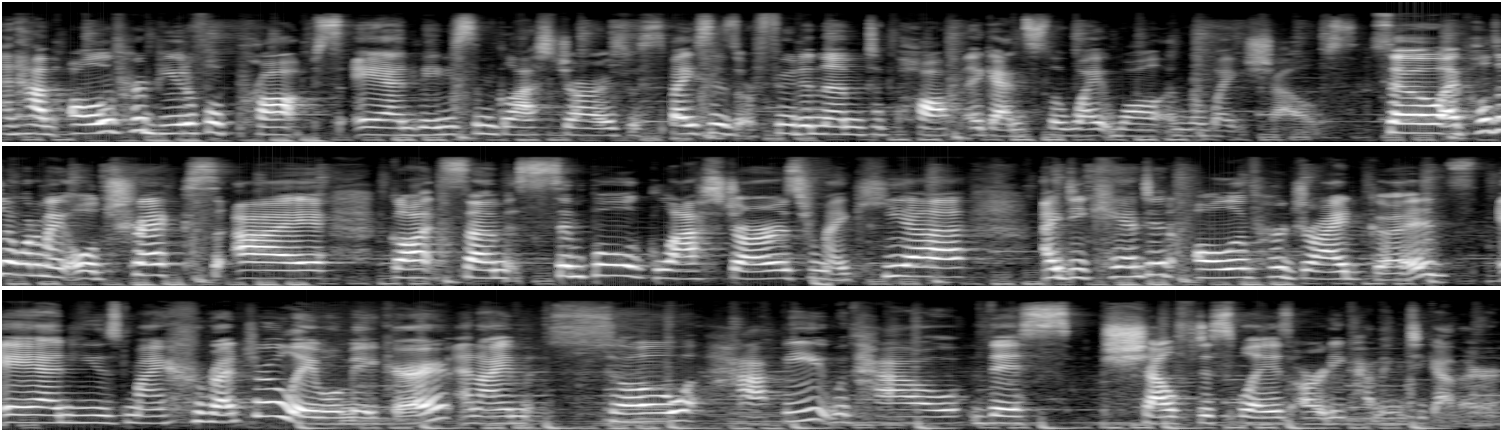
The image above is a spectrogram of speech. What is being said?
and have all of her beautiful props and maybe some glass jars with spices or food in them to pop against the white wall and the white shelves. So I pulled out one of my old tricks. I got some simple glass jars from Ikea. I decanted all of her dried goods and used my retro label maker and I'm so happy with how this shelf display is already coming together.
